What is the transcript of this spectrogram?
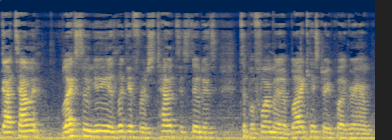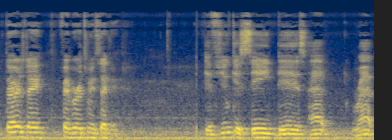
Got talent? Black Student Union is looking for talented students to perform at a Black History program Thursday, February 22nd. If you can sing, dance, act, rap,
